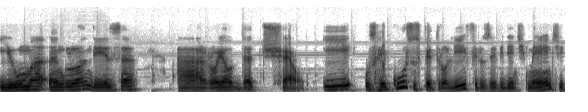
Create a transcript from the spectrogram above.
e uma anglo-holandesa, a Royal Dutch Shell. E os recursos petrolíferos, evidentemente,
